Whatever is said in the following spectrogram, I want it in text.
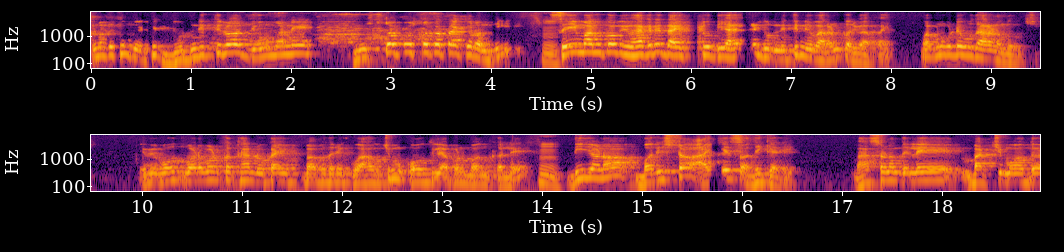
ତେଣୁ ଦେଖନ୍ତୁ ଏଠି ଦୁର୍ନୀତିର ଯେଉଁମାନେ ପୃଷ୍ଠପୋଷକତା କରନ୍ତି ସେଇମାନଙ୍କ ବିଭାଗରେ ଦାୟିତ୍ୱ ଦିଆହେଇଛି ଦୁର୍ନୀତି ନିବାରଣ କରିବା ପାଇଁ ମୁଁ ଆପଣଙ୍କୁ ଗୋଟେ ଉଦାହରଣ ଦଉଛି ଏବେ ବହୁତ ବଡ ବଡ କଥା ଲୋକାୟୁ ବାବଦରେ କୁହାହଉଛି ମୁଁ କହୁଥିଲି ଆପଣ ବନ୍ଦ କଲେ ଦି ଜଣ ବରିଷ୍ଠ ଆଇଏଏସ୍ ଅଧିକାରୀ ଭାଷଣ ଦେଲେ ବାର୍ଚି ମହୋଦୟ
